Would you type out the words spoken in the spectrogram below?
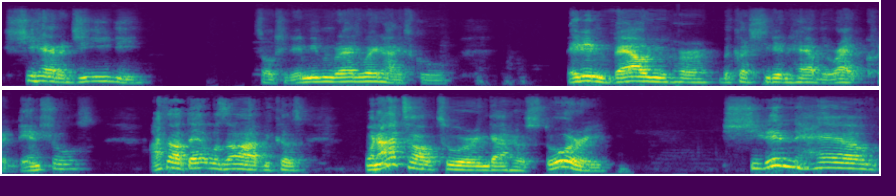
She had a GED. So she didn't even graduate high school. They didn't value her because she didn't have the right credentials. I thought that was odd because when I talked to her and got her story, she didn't have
